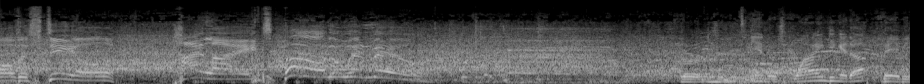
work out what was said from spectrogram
Oh, the steal. Highlight. Oh, the windmill. Anthony Edwards winding it up, baby.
